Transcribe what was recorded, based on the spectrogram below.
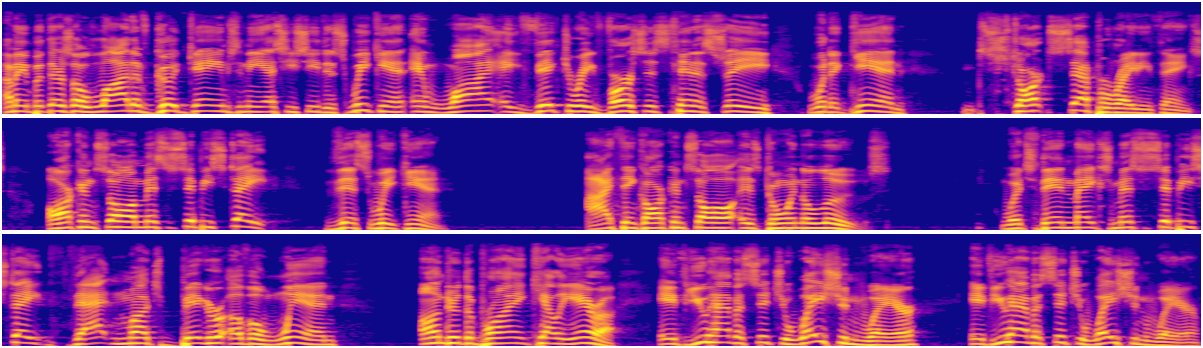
I mean, but there's a lot of good games in the SEC this weekend, and why a victory versus Tennessee would again start separating things. Arkansas and Mississippi State this weekend. I think Arkansas is going to lose, which then makes Mississippi State that much bigger of a win under the Brian Kelly era. If you have a situation where, if you have a situation where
